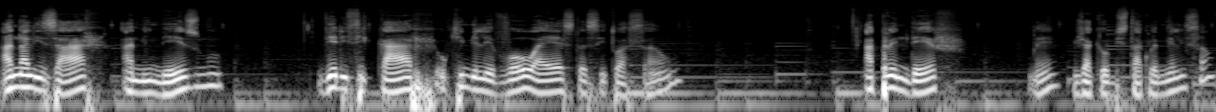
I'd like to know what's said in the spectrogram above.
analisar a mim mesmo, verificar o que me levou a esta situação, aprender, né, já que o obstáculo é minha lição,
